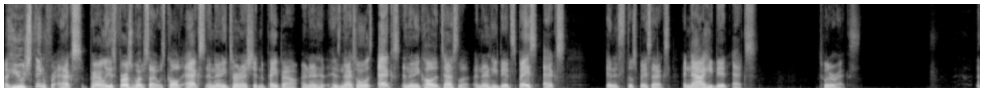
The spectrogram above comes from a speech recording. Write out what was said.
a huge thing for X. Apparently, his first website was called X, and then he turned that shit into PayPal. And then his next one was X, and then he called it Tesla. And then he did SpaceX, and it's still SpaceX. And now he did X, Twitter X.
